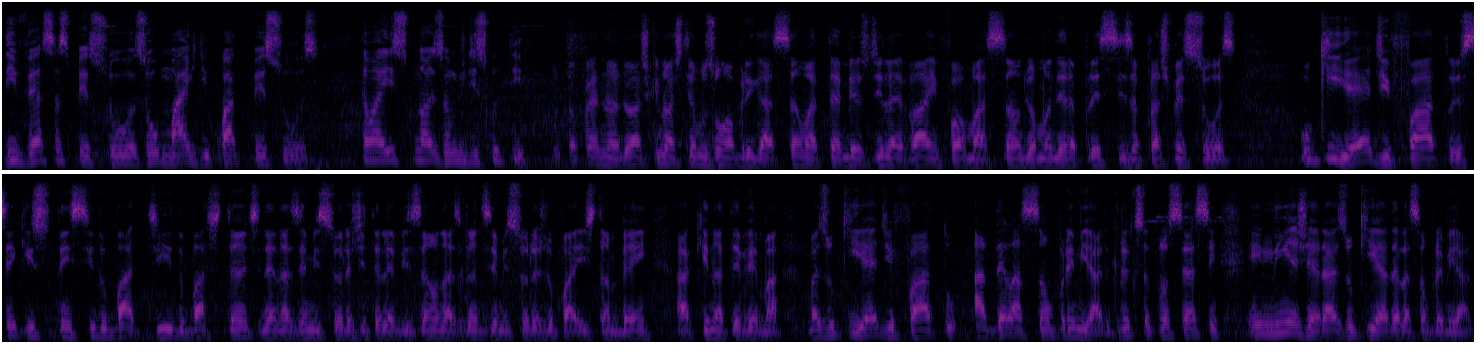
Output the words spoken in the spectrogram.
diversas pessoas ou mais de quatro pessoas. Então é isso que nós vamos discutir. Doutor Fernando, eu acho que nós temos uma obrigação até mesmo de levar a informação de uma maneira precisa para as pessoas. O que é de fato, eu sei que isso tem sido batido bastante né, nas emissoras de televisão, nas grandes emissoras do país também, aqui na TV Mar, mas o que é de fato a delação premiada? Eu queria que você trouxesse em linhas gerais o que é a delação premiada.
